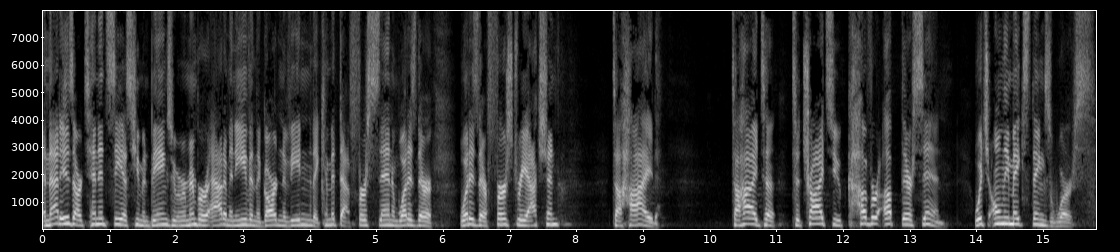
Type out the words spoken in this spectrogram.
And that is our tendency as human beings. We remember Adam and Eve in the Garden of Eden. They commit that first sin. And what is their, what is their first reaction? To hide. To hide, to, to try to cover up their sin, which only makes things worse.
